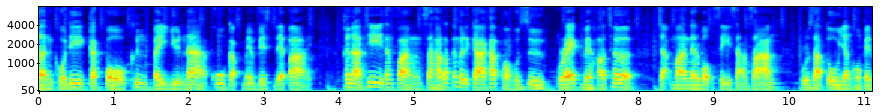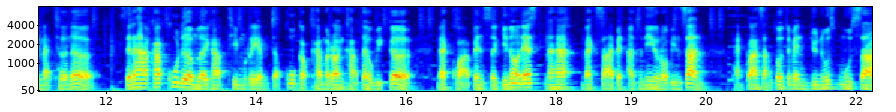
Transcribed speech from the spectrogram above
ดันโคดี้กักโปขึ้นไปยืนหน้าคู่กับเมมฟิสเดปายขณะที่ทางฝั่งสหรัฐอเมริกาครับของคุณซือเกรกเบฮาร์เตอร์จะมาในระบบ 4-3-3 ผู้รักษาตูยังคงเป็นแมตเทอร์เนอร์เซนฮาร์ฟครับคู่เดิมเลยครับทีมเรียมจับคู่กับคาร์เมรอนคาร์เตอร์วิกเกอร์ แบ็กขวาเป็นเซอร์กิโนเดสนะฮะ แบ็กซ้ายเป็นอันโทนีโรบินสัน แผงกลาง 3 ตัวจะเป็นยูนุสมูซา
